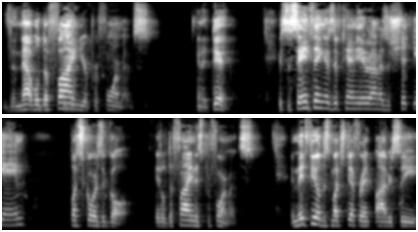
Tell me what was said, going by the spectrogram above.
then that will define mm-hmm. your performance. And it did. It's the same thing as if Tammy Abraham has a shit game but scores a goal. It'll define his performance. In midfield is much different, obviously,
